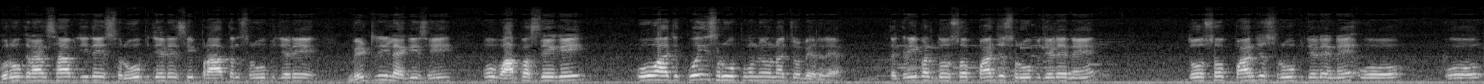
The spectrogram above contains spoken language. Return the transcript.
ਗੁਰੂ ਗ੍ਰੰਥ ਸਾਹਿਬ ਜੀ ਦੇ ਸਰੂਪ ਜਿਹੜੇ ਸੀ, ਪ੍ਰਾਤਨ ਸਰੂਪ ਜਿਹੜੇ ਮਿਲਟਰੀ ਲੈ ਗਈ ਸੀ, ਉਹ ਵਾਪਸ ਦੇ ਗਈ। ਉਹ ਅੱਜ ਕੋਈ ਸਰੂਪ ਉਹਨੇ ਉਹਨਾਂ ਚੋਂ ਮਿਲ ਰਿਹਾ। ਤਕਰੀਬਨ 205 ਸਰੂਪ ਜਿਹੜੇ ਨੇ 205 ਸਰੂਪ ਜਿਹੜੇ ਨੇ, ਉਹ ਉਹ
